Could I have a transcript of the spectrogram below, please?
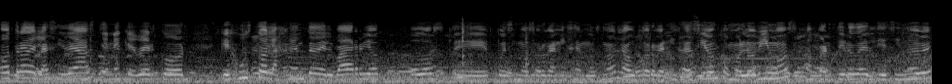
Otra de las ideas tiene que ver con que justo la gente del barrio, todos eh, pues nos organicemos, ¿no? La autoorganización, como lo vimos a partir del 19,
